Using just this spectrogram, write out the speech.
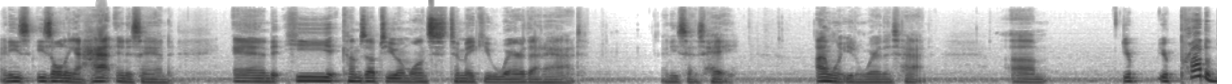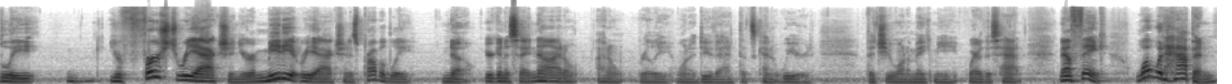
and he's he's holding a hat in his hand and he comes up to you and wants to make you wear that hat. And he says, "Hey, I want you to wear this hat." Um, you're you're probably your first reaction, your immediate reaction is probably no. You're going to say, "No, I don't I don't really want to do that. That's kind of weird that you want to make me wear this hat." Now think, what would happen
